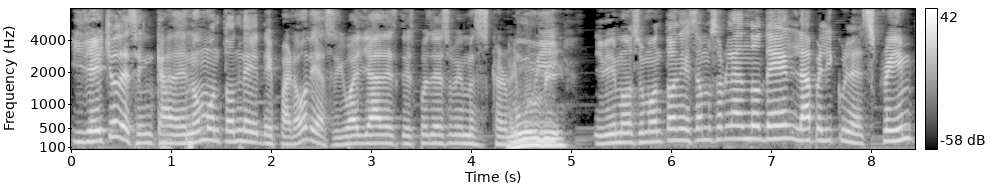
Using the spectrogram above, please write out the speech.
Y de hecho desencadenó un montón de, de parodias. Igual ya des- después de eso vimos iMovie. Movie. Y vimos un montón. Y estamos hablando de la película Scream.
